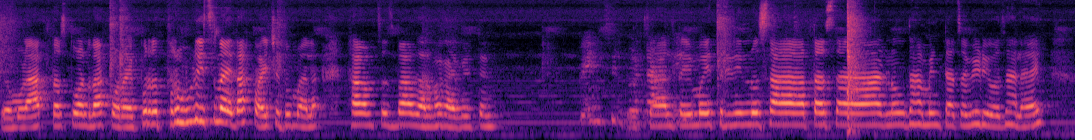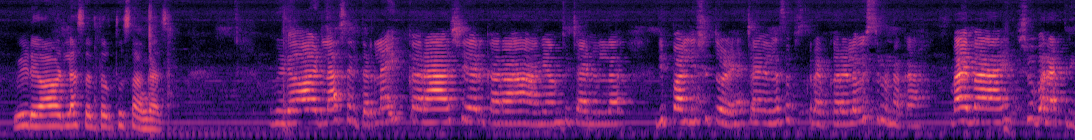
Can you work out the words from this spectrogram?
त्यामुळे आत्ताच तोंड दाखवणार आहे. परत तर मुळीच नाही दाखवायची तुम्हाला. हा आमचाच बाजार बघायला भेटेल. चालतंय मैत्रिणींनो सात तासा नऊ दहा मिनिटाचा व्हिडिओ झाला आहे व्हिडिओ आवडला असेल तर तू सांगाच व्हिडिओ आवडला असेल तर लाईक करा शेअर करा आणि आमच्या चॅनलला दीपाली शितोळे ह्या चॅनलला सबस्क्राईब करायला विसरू नका. बाय बाय शुभरात्री.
